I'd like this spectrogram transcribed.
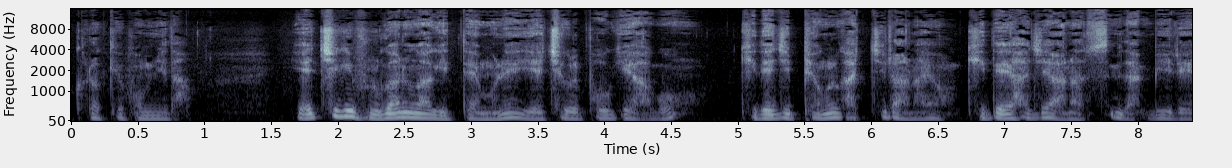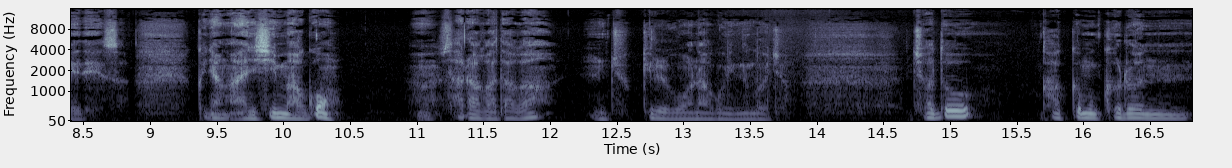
그렇게 봅니다. 예측이 불가능하기 때문에 예측을 포기하고 기대 지평을 갖질 않아요. 기대하지 않았습니다. 미래에 대해서. 그냥 안심하고 어, 살아가다가 죽기를 원하고 있는 거죠. 저도 가끔 그런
